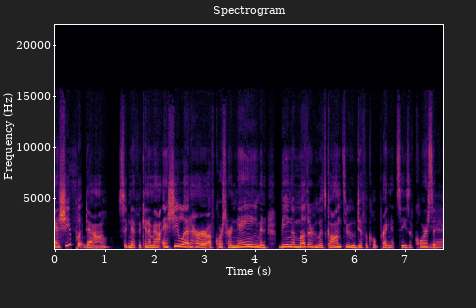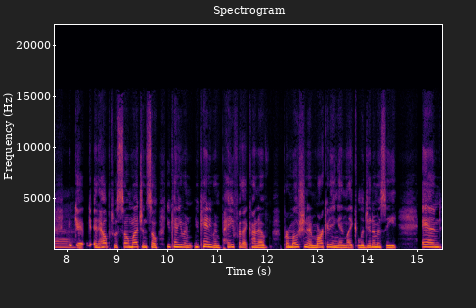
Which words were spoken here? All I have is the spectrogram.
and she put down significant amount and she led her of course her name and being a mother who has gone through difficult pregnancies of course yeah. it, it, it helped with so much and so you can't even you can't even pay for that kind of promotion and marketing and like legitimacy and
